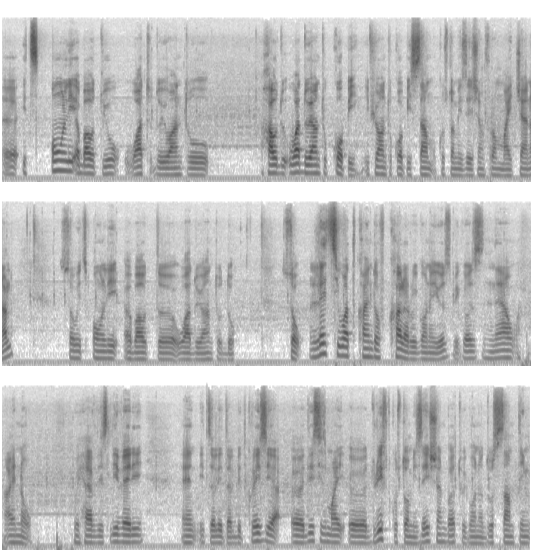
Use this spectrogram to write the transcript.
uh, it's only about you. What do you want to how do what do you want to copy? If you want to copy some customization from my channel so it's only about uh, what do you want to do. So let's see what kind of color we're gonna use because now I know. We have this livery and it's a little bit crazy. Uh, this is my uh, drift customization but we're gonna do something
